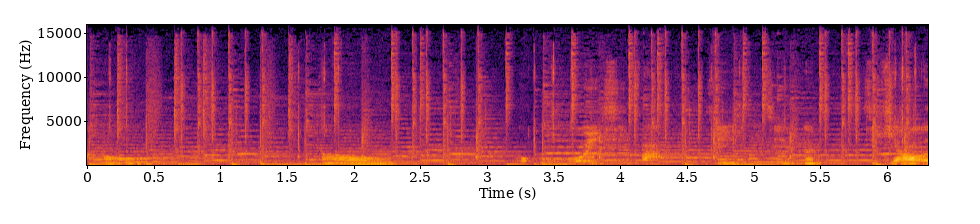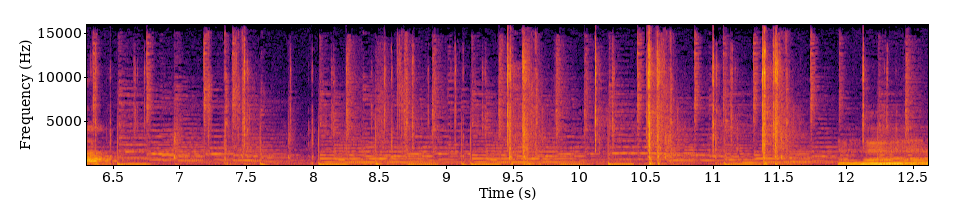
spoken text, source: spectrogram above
อ้าวอ้าวโอ้โหสีฟ้าสีสีเงินสีเขียวเอออือหือ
